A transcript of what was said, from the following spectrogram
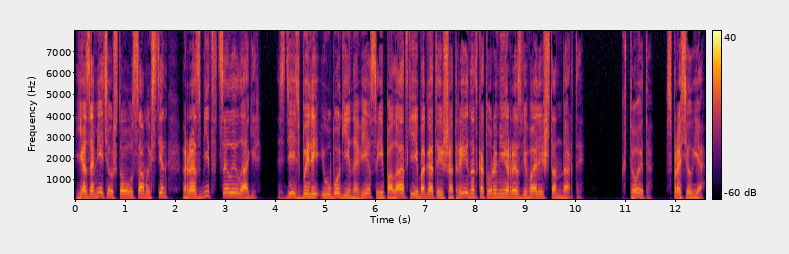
я заметил, что у самых стен разбит целый лагерь. Здесь были и убогие навесы, и палатки, и богатые шатры, над которыми развивались штандарты. «Кто это?» — спросил я.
